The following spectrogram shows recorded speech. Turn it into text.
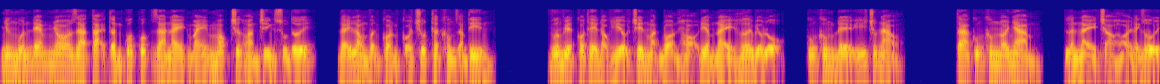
nhưng muốn đem nho ra tại tần quốc quốc gia này máy móc trước hoàn chỉnh xuống tới, đáy lòng vẫn còn có chút thật không dám tin vương việt có thể đọc hiểu trên mặt bọn họ điểm này hơi biểu lộ, cũng không để ý chút nào. Ta cũng không nói nhảm, lần này chào hỏi đánh rồi,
